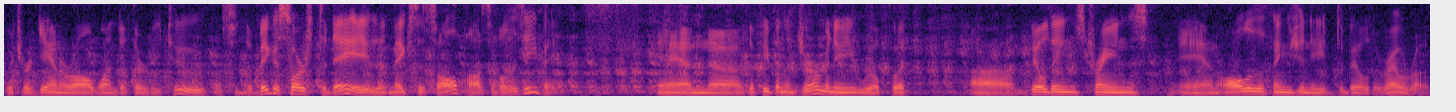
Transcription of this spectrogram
which are again are all 1 to 32. So the biggest source today that makes this all possible is eBay. And uh, the people in Germany will put uh, buildings, trains, and all of the things you need to build a railroad.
